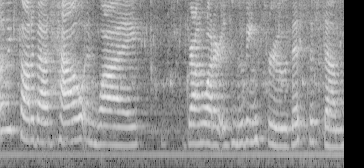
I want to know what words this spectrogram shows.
that we've thought about how and why groundwater is moving through this system,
